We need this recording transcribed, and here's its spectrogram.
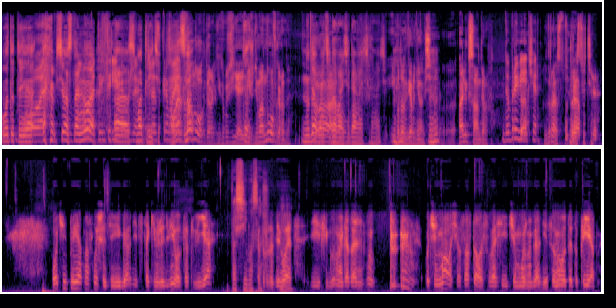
Вот это все остальное. Вот, уже Смотрите. У нас. Ну, звонок, дорогие друзья, из Нижнего Новгорода. Ну давайте, Да, давайте, ну, давайте, давайте. И потом вернемся. Александр, Добрый вечер. здравствуйте. Здравствуйте. Очень приятно слышать и гордиться такими людьми, вот как Илья, Спасибо, Саш. который развивает и фигурное катание. Ну, очень мало сейчас осталось в России, чем можно гордиться, но вот это приятно.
